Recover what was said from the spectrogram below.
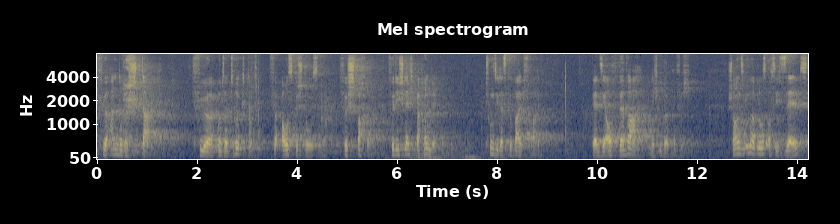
für andere stark, für Unterdrückte, für Ausgestoßene, für Schwache, für die schlecht Behandelten. Tun Sie das gewaltfrei. Werden Sie auch verbal nicht übergriffig. Schauen Sie immer bloß auf sich selbst,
